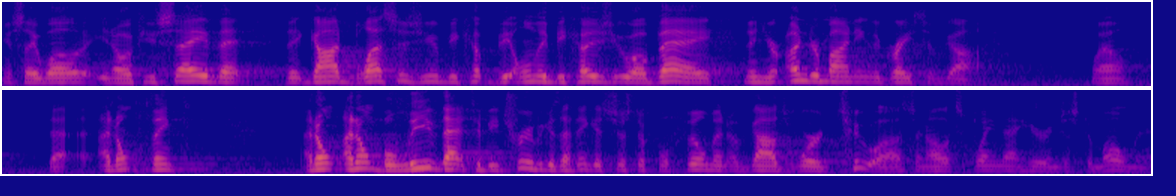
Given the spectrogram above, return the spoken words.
You say, well, you know, if you say that, that God blesses you because, only because you obey, then you're undermining the grace of God. Well, that, I don't think, I don't, I don't believe that to be true because I think it's just a fulfillment of God's word to us, and I'll explain that here in just a moment.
